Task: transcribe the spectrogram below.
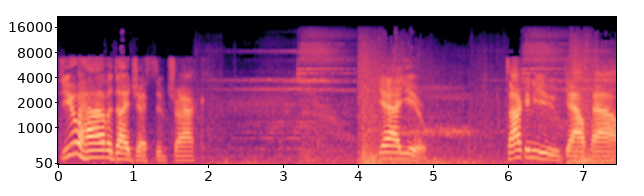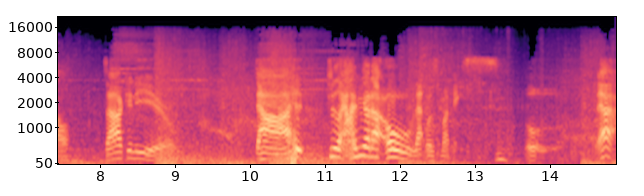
Do you have a digestive tract? Yeah, you. Talking to you, gal pal. Talking to you. Die! She's like, I'm gonna. Oh, that was my face. Oh. Yeah.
